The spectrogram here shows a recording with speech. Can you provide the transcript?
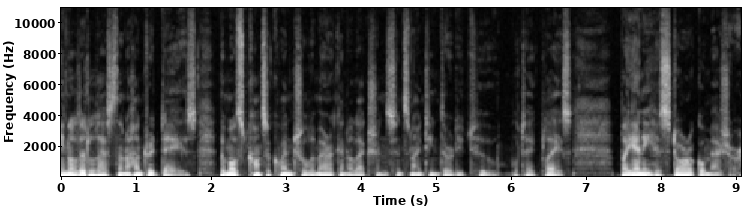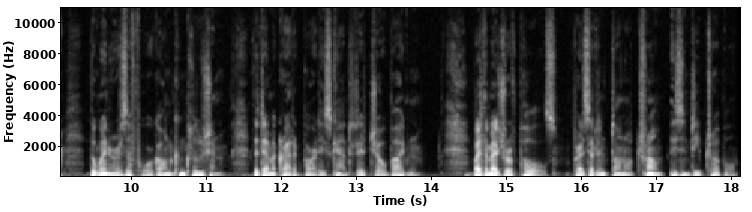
In a little less than a hundred days, the most consequential American election since 1932 will take place. By any historical measure, the winner is a foregone conclusion the Democratic Party's candidate, Joe Biden. By the measure of polls, President Donald Trump is in deep trouble.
